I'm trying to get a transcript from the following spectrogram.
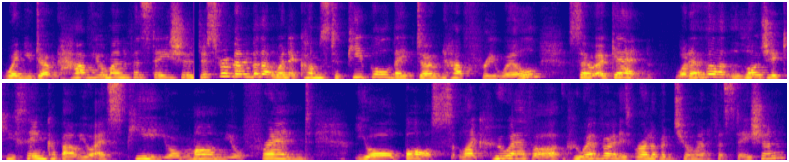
when you don't have your manifestation. Just remember that when it comes to people, they don't have free will. So again, whatever logic you think about your SP, your mum, your friend, your boss, like whoever, whoever is relevant to your manifestation,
